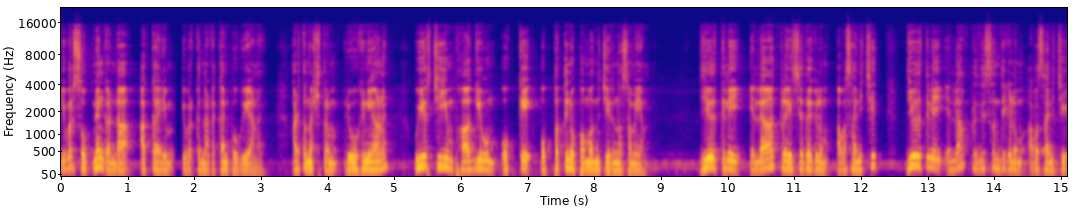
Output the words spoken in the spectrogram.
ഇവർ സ്വപ്നം കണ്ട അക്കാര്യം ഇവർക്ക് നടക്കാൻ പോകുകയാണ്. അടുത്ത നക്ഷത്രം രോഹിണിയാണ്. ഉയർച്ചയും ഭാഗ്യവും ഒക്കെ ഒപ്പത്തിനൊപ്പം വന്നു ചേരുന്ന സമയം. ജീവിതത്തിലെ എല്ലാ ക്ലേശതകളും അവസാനിച്ച് ജീവിതത്തിലെ എല്ലാ പ്രതിസന്ധികളും അവസാനിച്ച്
